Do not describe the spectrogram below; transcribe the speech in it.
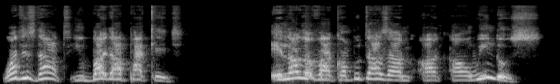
What is that? You buy that package. A lot of our computers are on, on, on Windows.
